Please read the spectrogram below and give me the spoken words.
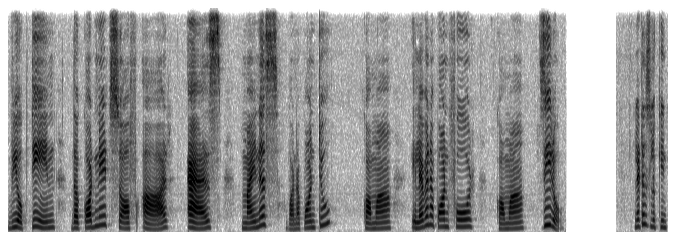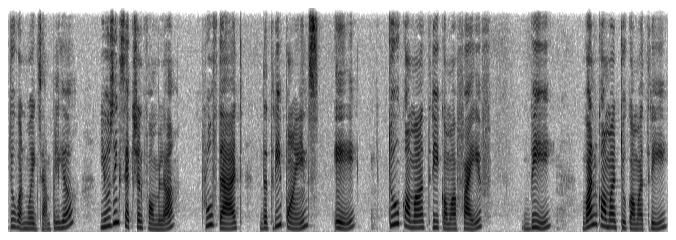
we obtain the coordinates of r as minus 1 upon 2 comma 11 upon 4 comma 0. Let us look into one more example here. Using section formula, prove that the three points A 2 comma 3 comma 5, B 1 comma 2 comma 3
